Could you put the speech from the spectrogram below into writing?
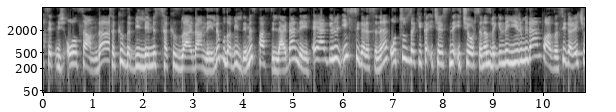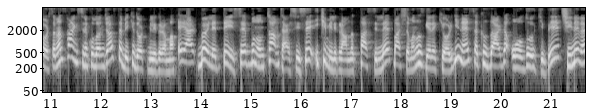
bahsetmiş olsam da sakız da bildiğimiz sakızlardan değil de bu da bildiğimiz pastillerden değil. Eğer günün ilk sigarasını 30 dakika içerisinde içiyorsanız ve günde 20'den fazla sigara içiyorsanız hangisini kullanacağız? Tabii ki 4 mg'ı. Eğer böyle değilse bunun tam tersi ise 2 mg'lık pastille başlamanız gerekiyor. Yine sakızlarda olduğu gibi çiğne ve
